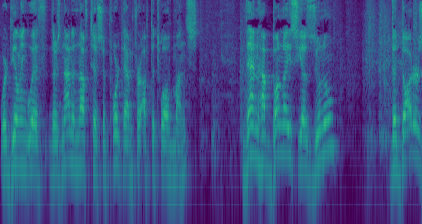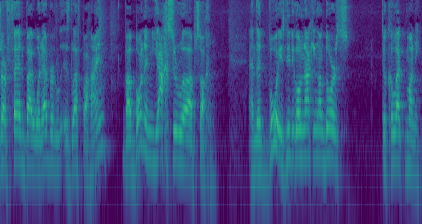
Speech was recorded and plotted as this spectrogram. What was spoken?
we're dealing with there's not enough to support them for up to 12 months. Then Habonais Yazunu, the daughters are fed by whatever is left behind. And the boys need to go knocking on doors to collect money.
